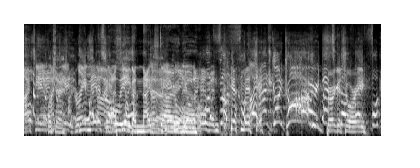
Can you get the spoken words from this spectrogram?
I see it. I see it. Gray You made us sky. Yeah, I all see like a nice Yeah. guy Go right to now. heaven. I had good cards. Purgatory. Not my fault.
